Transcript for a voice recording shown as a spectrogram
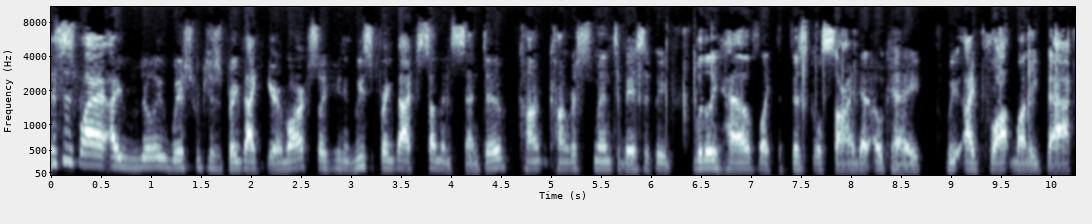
This is why I really wish we could just bring back earmarks, so you can at least bring back some incentive, con- congressmen, to basically literally have like the physical sign that okay, we I brought money back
